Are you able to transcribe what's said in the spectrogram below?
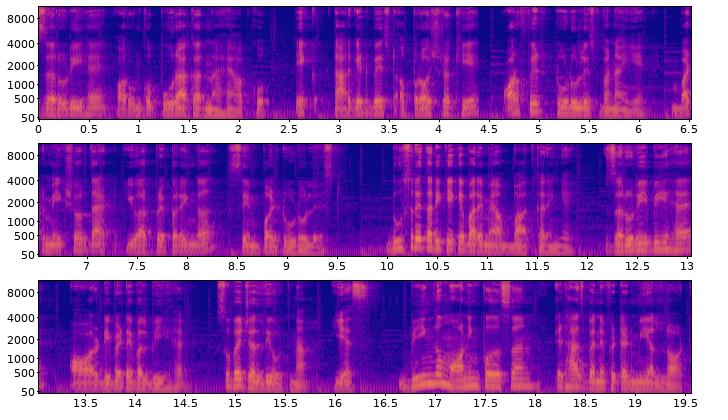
ज़रूरी है और उनको पूरा करना है आपको। एक टारगेट बेस्ड अप्रोच रखिए और फिर टू डू लिस्ट बनाइए। But make sure that you are preparing a simple to do list दूसरे तरीके के बारे में अब बात करेंगे। ज़रूरी भी है और डिबेटेबल भी है। सुबह जल्दी उठना yes being a morning person it has benefited me a lot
